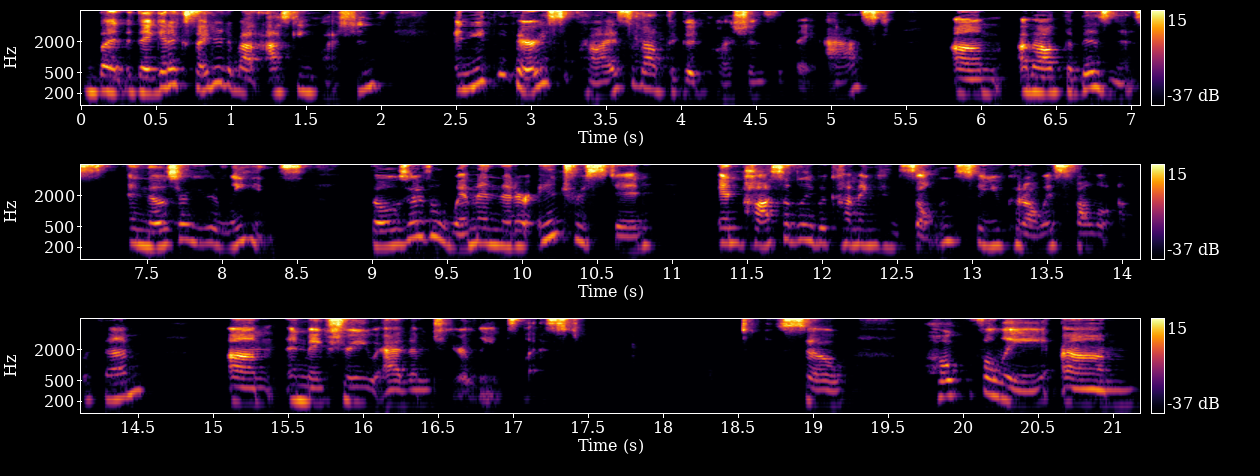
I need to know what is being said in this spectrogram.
but they get excited about asking questions. And you'd be very surprised about the good questions that they ask um, about the business. And those are your leads. Those are the women that are interested in possibly becoming consultants. So you could always follow up with them um, and make sure you add them to your leads list. So hopefully, um,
